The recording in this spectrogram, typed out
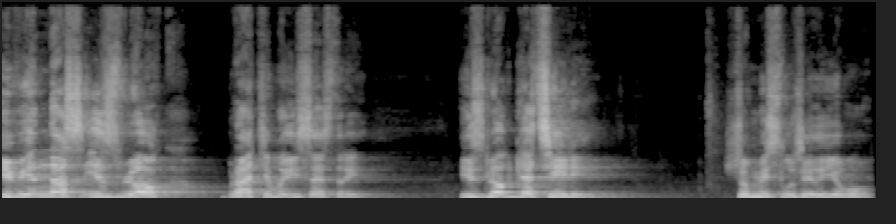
І він нас ізвльок, браття мої і сестри, ізвльок для цілі, щоб ми служили йому.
